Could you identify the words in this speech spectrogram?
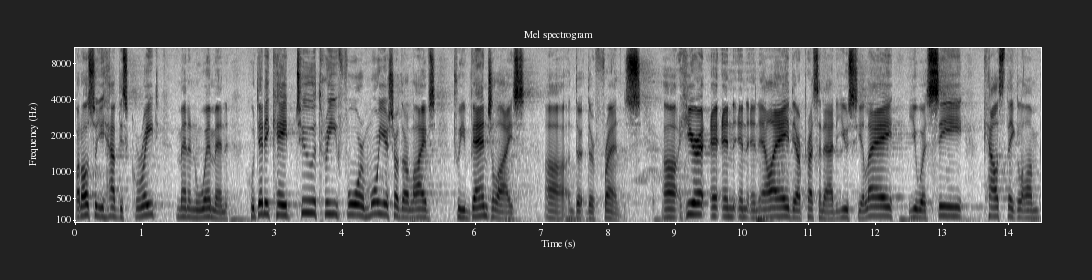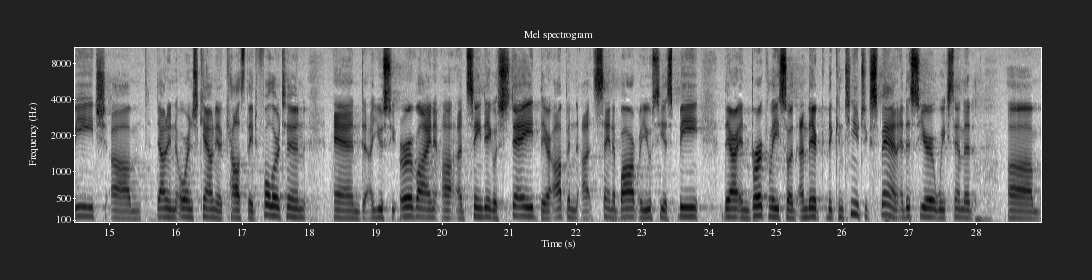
but also you have these great men and women who dedicate two, three, four more years of their lives to evangelize uh, their, their, friends. Uh, here in, in, in LA, they are present at UCLA, USC, Cal State Long Beach, um, down in Orange County at Cal State Fullerton, and UC Irvine uh, at San Diego State. They're up in uh, Santa Barbara, UCSB. They are in Berkeley. So and they they continue to expand. And this year we extended. Um,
